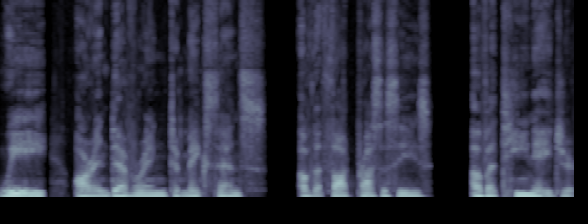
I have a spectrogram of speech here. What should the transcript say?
We are endeavoring to make sense of the thought processes of a teenager.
